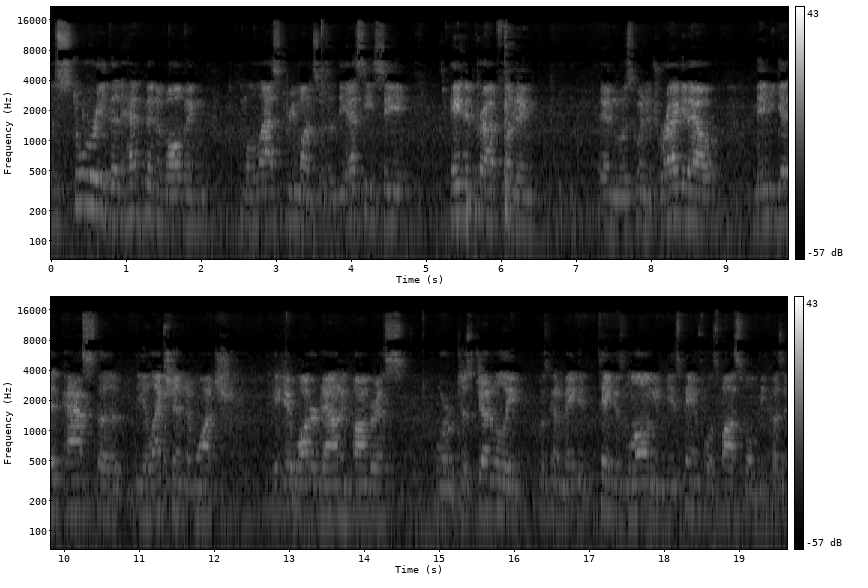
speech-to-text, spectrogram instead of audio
the story that had been evolving in the last three months was that the SEC hated crowdfunding and was going to drag it out, maybe get it past the, the election and watch it get watered down in Congress, or just generally was going to make it take as long and be as painful as possible because it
